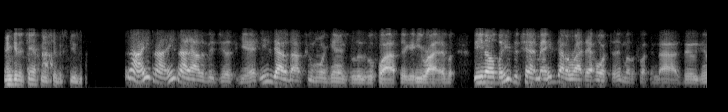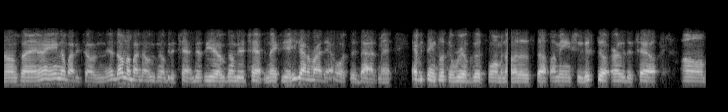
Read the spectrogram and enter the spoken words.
and get a championship, excuse me. No, nah, he's not. He's not out of it just yet. He's got about two more games to lose before I figure he ride it. But you know, but he's the champ, man. He's got to ride that horse till his motherfucking dies, dude. You know what I'm saying? There ain't nobody telling. Don't nobody know who's gonna be the champ this year. Who's gonna be the champ next year? He got to ride that horse till it dies, man. Everything's looking real good for him and all that other stuff. I mean, shoot, it's still early to tell. Um,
